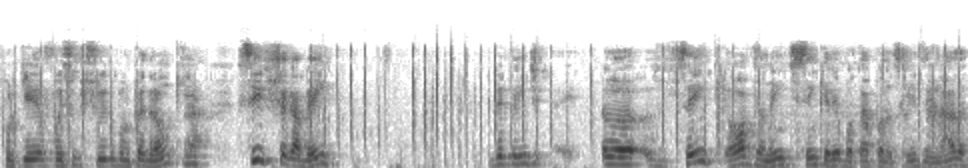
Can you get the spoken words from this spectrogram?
Porque foi substituído pelo Pedrão, que é. se chegar bem, depende... Uh, sem, obviamente, sem querer botar panos quentes nem nada,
